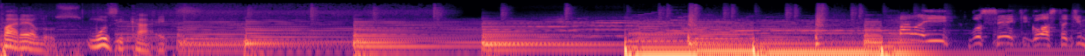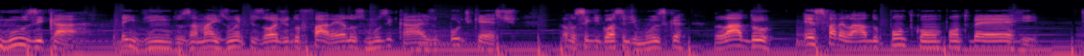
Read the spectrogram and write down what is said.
Farelos Musicais. Fala aí, você que gosta de música. Bem-vindos a mais um episódio do Farelos Musicais, o podcast para você que gosta de música lá do esfarelado.com.br.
